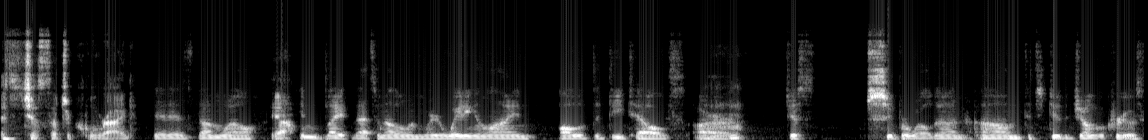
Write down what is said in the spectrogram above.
it's just such a cool ride. It is done well. Yeah. And like that's another one where you're waiting in line. All of the details are Mhm. just super well done. Um, did you do the Jungle Cruise?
